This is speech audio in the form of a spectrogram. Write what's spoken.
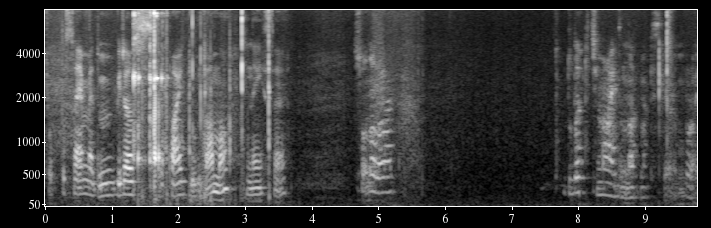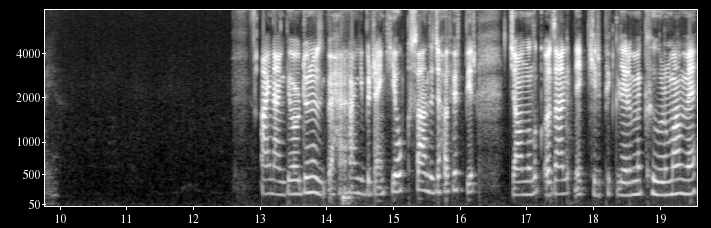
Çok da sevmedim. Biraz yapay durdu ama neyse. Son olarak dudak içimi aydınlatmak istiyorum burayı. Aynen gördüğünüz gibi herhangi bir renk yok. Sadece hafif bir canlılık. Özellikle kirpiklerimi kıvırmam ve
